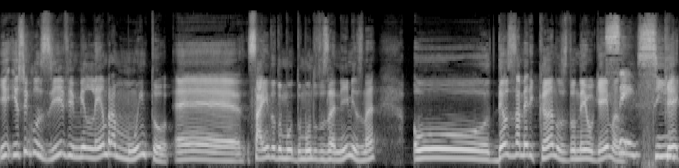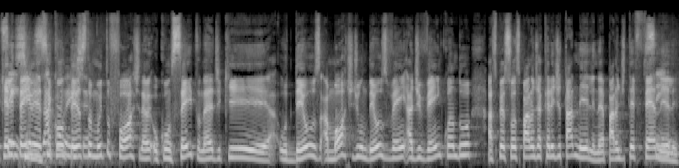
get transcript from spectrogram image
E isso, inclusive, me lembra muito, é, saindo do, do mundo dos animes, né? O Deuses Americanos do Neil Gaiman. Sim, sim. Que, que sim, ele tem sim, esse contexto muito forte, né? O conceito, né, de que o Deus, a morte de um Deus vem, advém quando as pessoas param de acreditar nele, né? Param de ter fé sim. nele.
